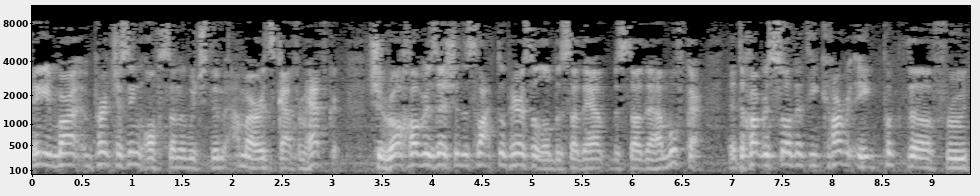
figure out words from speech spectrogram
Are purchasing off something which the Amaritz got from Hefker. Shiroch over Zesha the Slakto the Hamufkar. That the Chaver saw that he covered, he took the fruit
